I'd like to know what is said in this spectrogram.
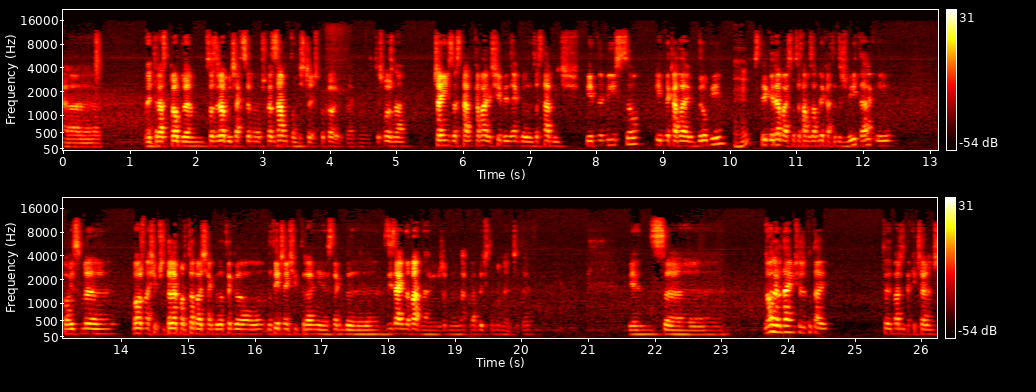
e, no i teraz problem, co zrobić, jak chcemy na przykład zamknąć część pokoju, tak, no, przecież można część, kawałek siebie jakby zostawić w jednym miejscu, inny kawałek w drugim, Mhm. strygerować to, co tam zamyka te drzwi, tak, i powiedzmy, można się przeteleportować jakby do tego, do tej części, która nie jest jakby zdesignowana żeby akurat być w tym momencie, tak. Więc, e, no ale wydaje mi się, że tutaj to jest bardziej taki challenge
